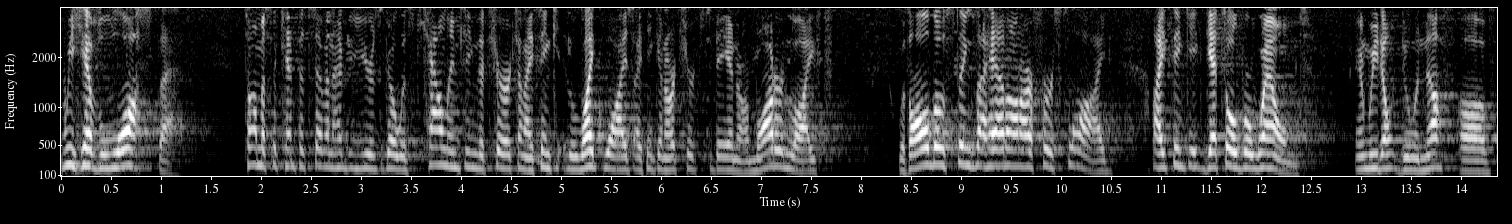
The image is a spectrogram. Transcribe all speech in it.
We have lost that. Thomas à Kempis 700 years ago was challenging the church, and I think likewise, I think in our church today, in our modern life, with all those things I had on our first slide, I think it gets overwhelmed, and we don't do enough of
